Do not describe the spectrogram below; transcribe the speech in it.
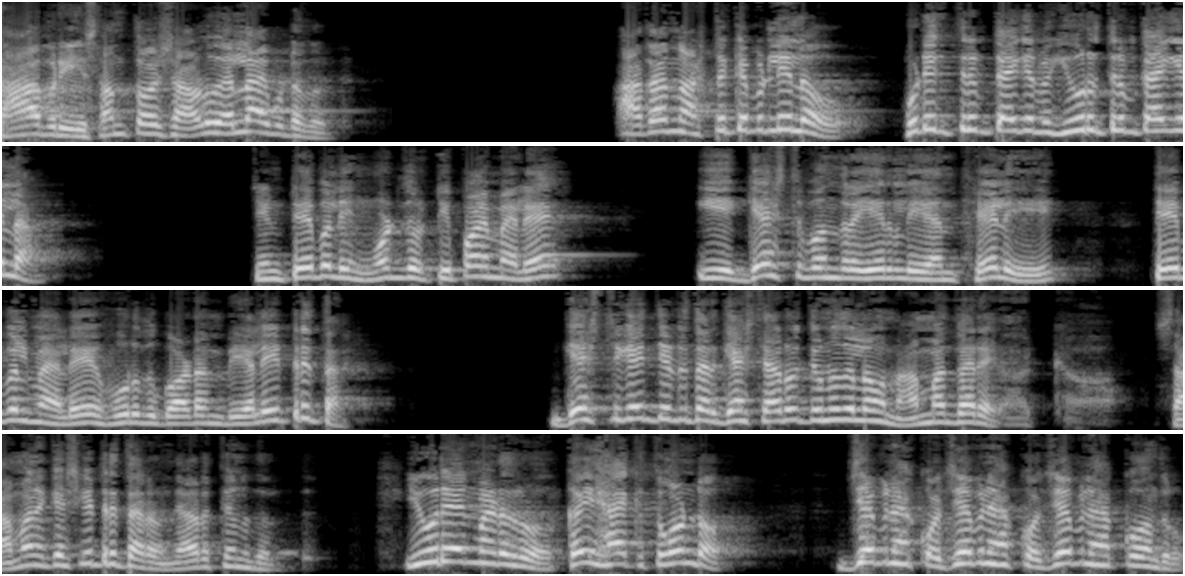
ಗಾಬರಿ, ಸಂತೋಷ, ಅಳು ಎಲ್ಲ ಆಗ್ಬಿಟ್ಟದ ಅದನ್ನು ಅಷ್ಟಕ್ಕೆ ಬಿಡ್ಲಿಲ್ಲ ಹುಡುಗಿ ತೃಪ್ತಿ ಆಗಿರ್ಬೇಕು, ಇವ್ರು ತೃಪ್ತಿ ಆಗಿಲ್ಲ. ಹಿಂಗ್ ಟೇಬಲ್ ಹಿಂಗ್ ನೋಡಿದ್ರು, ಟಿಪಾಯ್ ಮೇಲೆ ಈ ಗೆಸ್ಟ್ ಬಂದ್ರೆ ಇರ್ಲಿ ಅಂತ ಹೇಳಿ ಟೇಬಲ್ ಮೇಲೆ ಹುರಿದು ಗೋಡಂಬಿ ಎಲ್ಲ ಇಟ್ಟಿರ್ತಾರೆ. ಗೆಸ್ಟ್ಗೆ ಅಂತ ಇಟ್ಟಿರ್ತಾರೆ ಗೆಸ್ಟ್ ಯಾರು ತಿನ್ನೋದಿಲ್ಲ ಅವ್ನು ನಮ್ಮ ಬೇರೆ. ಸಾಮಾನ್ಯ ಗೆಸ್ಟ್ ಇಟ್ಟಿರ್ತಾರೆ ಅವ್ನು, ಯಾರು ತಿನ್ನೋದು ಇವ್ರೇನ್ ಮಾಡಿದ್ರು? ಕೈ ಹಾಕಿ ತಗೊಂಡು, ಜೇಬಿನ ಹಾಕೋ ಜೇಬಿನ ಹಾಕೋ ಜೇಬಿನ ಹಾಕೋ ಅಂದ್ರು.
